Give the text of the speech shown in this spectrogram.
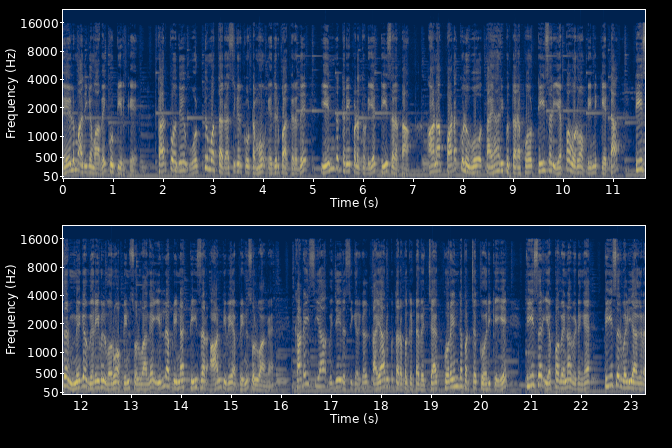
மேலும் அதிகமாவே கூட்டியிருக்கு. தற்போது ஒட்டுமொத்த ரசிகர் கூட்டமும் எதிர்பார்க்கிறது இந்த திரைப்படத்துடைய டீசரை தான். ஆனா படக்குழுவோ தயாரிப்பு தரப்போ டீசர் எப்ப வரும் அப்படின்னு கேட்டா டீசர் மிக விரைவில் வரும் அப்படின்னு சொல்லுவாங்க. இல்ல அப்படின்னா டீசர் ஆண்டிவே அப்படின்னு சொல்லுவாங்க. கடைசியா விஜய் ரசிகர்கள் தயாரிப்பு தரப்பு கிட்ட வச்ச குறைந்தபட்ச கோரிக்கையே டீசர் எப்ப வேணா விடுங்க டீசர் வெளியாகிற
